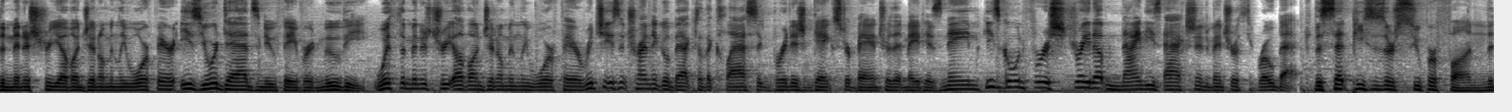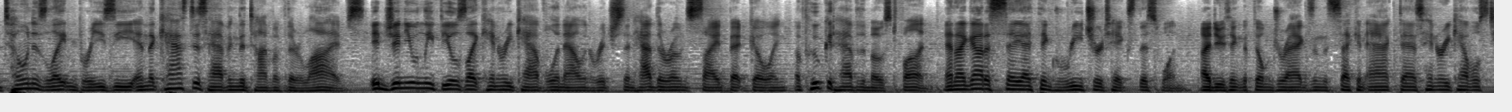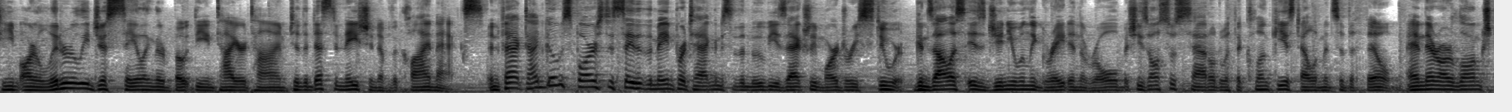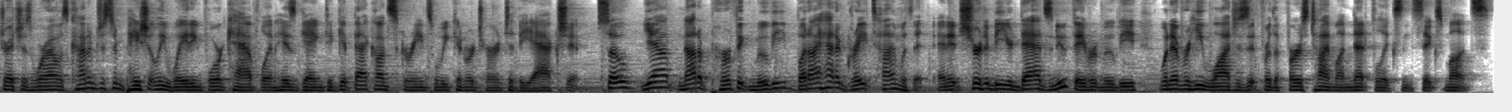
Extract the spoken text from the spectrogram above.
The Ministry of Ungentlemanly Warfare is your dad's new favorite movie. With The Ministry of Ungentlemanly Warfare, Ritchie isn't trying to go back to the classic British gangster banter that made his name, he's going for a straight up 90s action adventure throwback. The set pieces are super fun, the tone is light and breezy, and the cast is having the time of their lives. It genuinely feels like Henry Cavill and Alan Ritchson had their own side bet going of who could have the most fun. And I gotta say, I think Reacher takes this one. I do think the film drags in the second act as Henry Cavill's team are literally just sailing their boat the entire time to the destination of the climax. In fact, I'd go as far as to say that the main protagonist of the movie is actually Marjorie Stewart. Gonzalez is genuinely great in the role, but she's also saddled with the clunkiest elements of the film. And there are long stretches where I was kind of just impatiently waiting for Cavill and his gang to get back on screen so we can return to the action. So, yeah, not a perfect movie, but I had a great time with it, and it's sure to be your dad's new favorite movie whenever he watches it for the first time on Netflix in six months.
